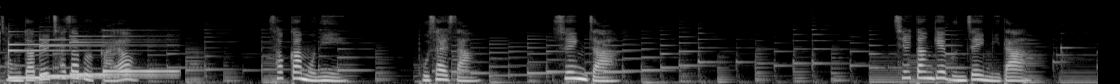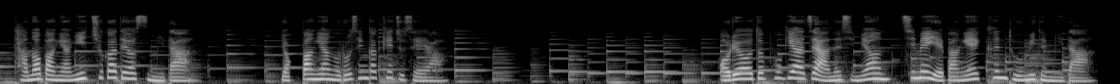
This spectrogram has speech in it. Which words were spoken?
정답을 찾아볼까요? 석가모니, 보살상, 수행자. 7단계 문제입니다. 단어 방향이 추가되었습니다. 역방향으로 생각해 주세요. 어려워도 포기하지 않으시면 치매 예방에 큰 도움이 됩니다.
